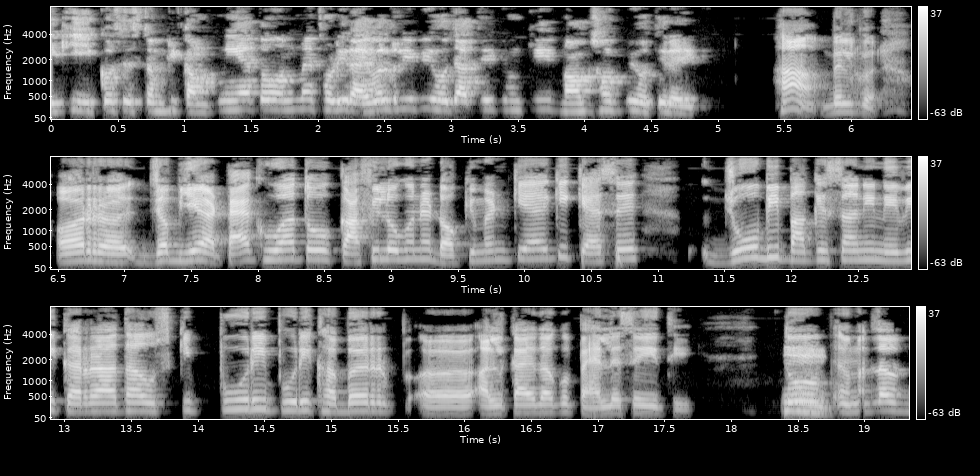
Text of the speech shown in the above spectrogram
एक ही इकोसिस्टम की कंपनी है तो उनमें थोड़ी राइवलरी भी हो जाती है क्योंकि नॉकझोंक भी होती रहेगी। हाँ बिल्कुल। और जब ये अटैक हुआ तो काफ़ी लोगों ने डॉक्यूमेंट किया है कि कैसे जो भी पाकिस्तानी नेवी कर रहा था उसकी पूरी पूरी खबर अलकायदा को पहले से ही थी तो हम्म। मतलब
